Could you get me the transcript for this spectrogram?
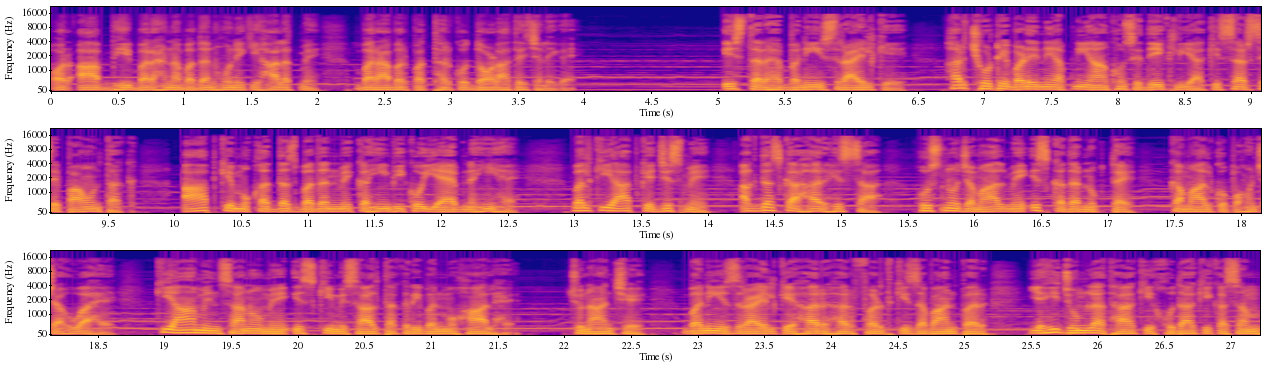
और आप भी बरहना बदन होने की हालत में बराबर पत्थर को दौड़ाते चले गए। इस तरह बनी इसराइल के हर छोटे बड़े ने अपनी आँखों से देख लिया कि सर से पाउन तक आपके मुकद्दस बदन में कहीं भी कोई ऐब नहीं है, बल्कि आपके जिसमें अकदस का हर हिस्सा हुस्नो जमाल में इस कदर नुकते कमाल को पहुँचा हुआ है कि आम इंसानों में इसकी मिसाल तकरीबन मुहाल है। चुनानचे बनी इसराइल के हर हर फर्द की जबान पर यही जुमला था कि खुदा की कसम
